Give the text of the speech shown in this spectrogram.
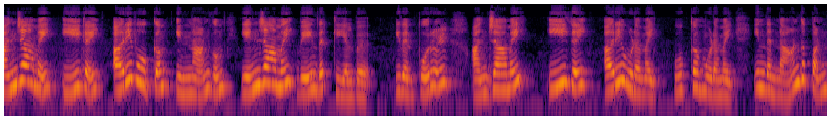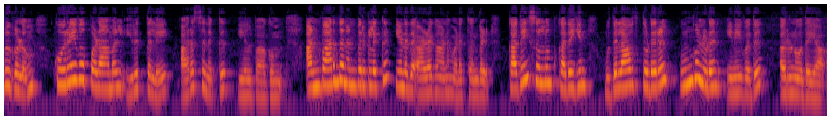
அஞ்சாமை ஈகை அறிவூக்கம் இந்நான்கும் எஞ்சாமை வேந்தற் கியல்பு. இதன் பொருள் அஞ்சாமை ஈகை அறிவுடைமை ஊக்கமுடைமை இந்த நான்கு பண்புகளும் குறைவுபடாமல் இருத்தலே அரசனுக்கு இயல்பாகும். அன்பார்ந்த நண்பர்களுக்கு எனது அழகான வணக்கங்கள். கதை சொல்லும் கதையின் முதலாவது தொடரில் உங்களுடன் இணைவது அருணோதயா.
